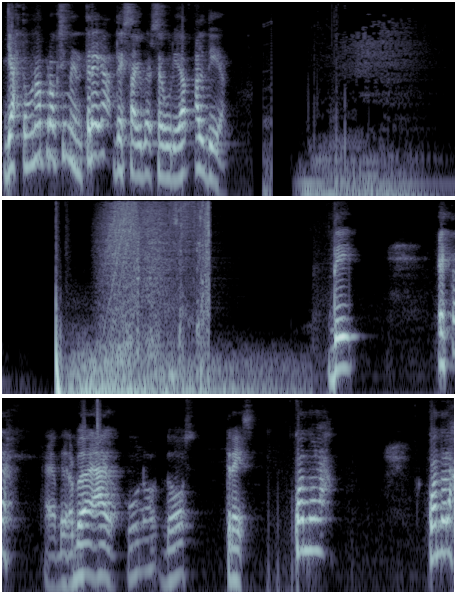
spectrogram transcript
Y hasta una próxima entrega de Ciberseguridad al Día. de esta. Uno, dos, tres. Cuando las, cuando las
